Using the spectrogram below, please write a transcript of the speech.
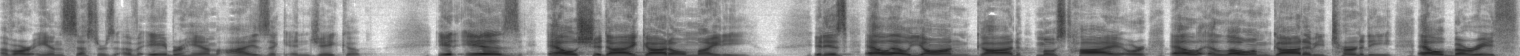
of our ancestors, of Abraham, Isaac, and Jacob. It is El Shaddai, God Almighty. It is El Elyon, God Most High, or El Olam, God of eternity. El Barith,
